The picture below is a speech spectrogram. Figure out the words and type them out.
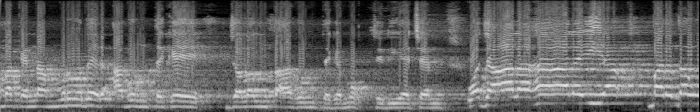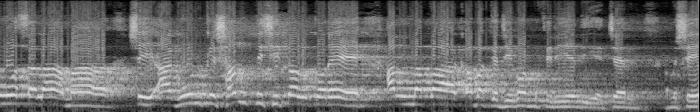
আমাকে নামরুদের আগুন থেকে, জ্বলন্ত আগুন থেকে মুক্তি দিয়েছেন। সেই আগুনকে শান্তি শীতল করে আল্লাহ পাক আমাকে জীবন ফিরিয়ে দিয়েছেন। আমি সেই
